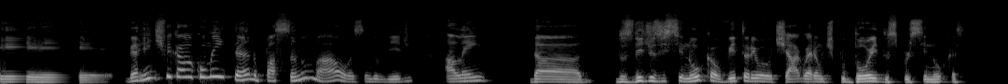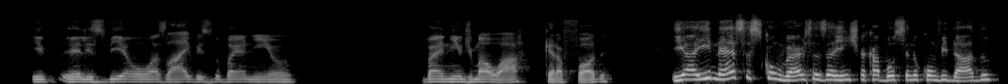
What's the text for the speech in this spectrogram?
E, e a gente ficava comentando, passando mal, assim, do vídeo. Além da, dos vídeos de sinuca, o Vitor e o Thiago eram, tipo, doidos por sinucas e eles viam as lives do Baianinho, Baianinho de Mauá, que era foda. E aí, nessas conversas, a gente acabou sendo convidado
